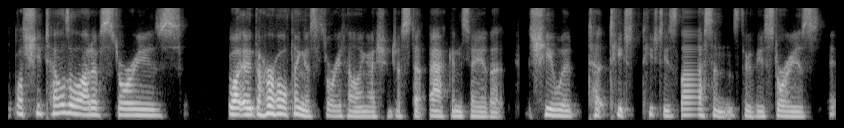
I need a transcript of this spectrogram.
Well, she tells a lot of stories. Well, her whole thing is storytelling. I should just step back and say that she would t- teach teach these lessons through these stories eh,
